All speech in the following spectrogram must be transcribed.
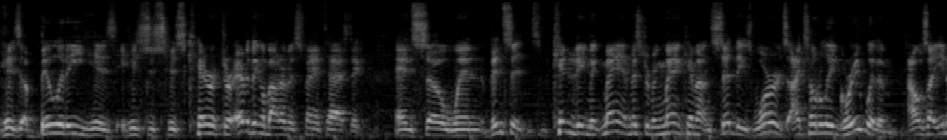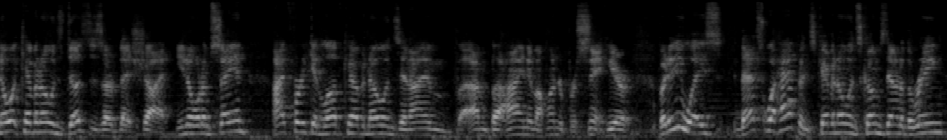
his ability, his his just his character, everything about him is fantastic. And so when Vincent Kennedy McMahon, Mr. McMahon came out and said these words, I totally agree with him. I was like, you know what? Kevin Owens does deserve that shot. You know what I'm saying? I freaking love Kevin Owens and I'm I'm behind him 100% here. But anyways, that's what happens. Kevin Owens comes down to the ring,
